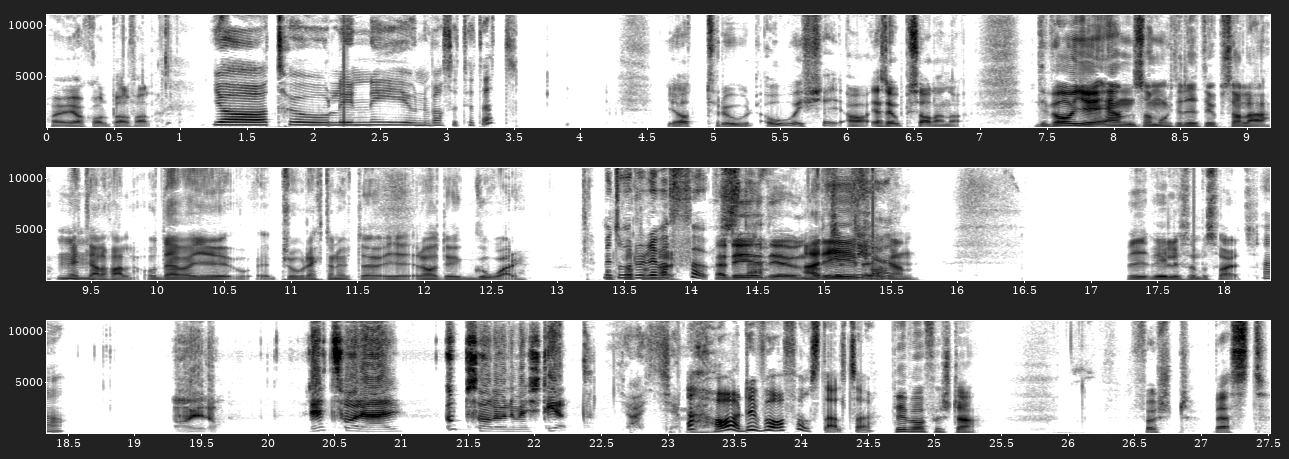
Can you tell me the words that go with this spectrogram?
har jag koll på i alla fall. Jag tror Linnéuniversitetet. Jag tror, oh i och för sig, ja jag säger Uppsala då. Det var ju en som åkte dit i Uppsala, vet Mm. jag i alla fall. Och där var ju prorektorn ute i radio igår. Men tror du det var här. första? Ja, det, det undrar Ja, det är frågan. Vi, vi lyssnar på svaret. Ja. Rätt svar är Uppsala universitet. Jaha, det var första alltså. Det var första. Först, bäst,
